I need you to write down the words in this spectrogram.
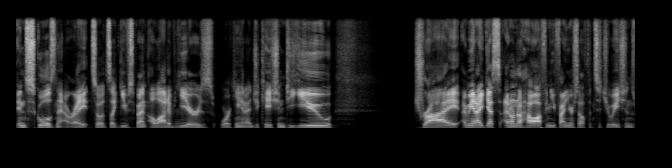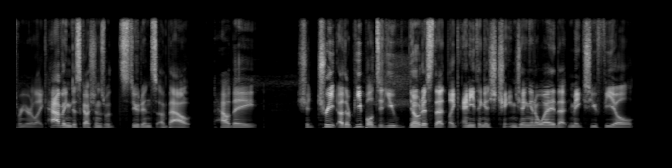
in schools now, right? So it's like you've spent a lot Mhm. of years working in education. Do you try I mean, I guess I don't know how often you find yourself in situations where you're like having discussions with students about how they should treat other people. Did you notice that like anything is changing in a way that makes you feel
